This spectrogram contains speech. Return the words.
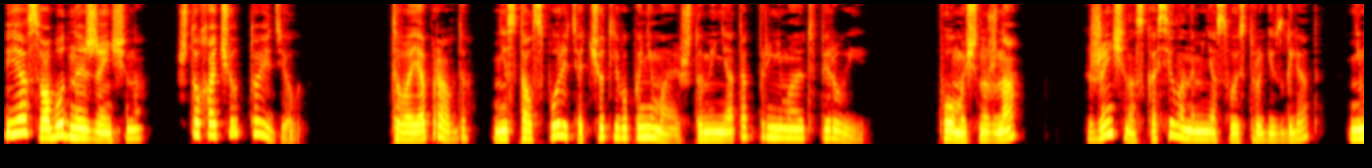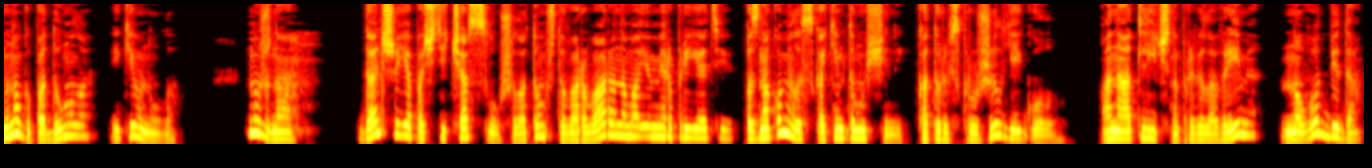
Я свободная женщина. Что хочу, то и делаю. Твоя правда. Не стал спорить, отчетливо понимая, что меня так принимают впервые. Помощь нужна? Женщина скосила на меня свой строгий взгляд, немного подумала и кивнула. Нужна. Дальше я почти час слушал о том, что Варвара на моем мероприятии познакомилась с каким-то мужчиной, который вскружил ей голову. Она отлично провела время, но вот беда.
